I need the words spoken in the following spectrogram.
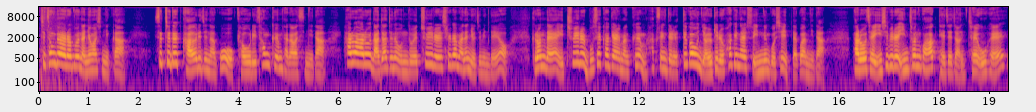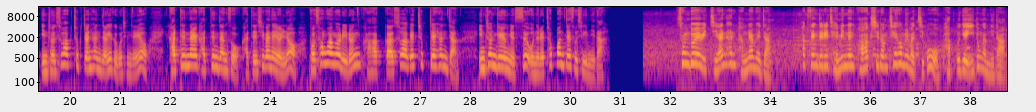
시청자 여러분 안녕하십니까? 스치듯 가을이 지나고 겨울이 성큼 다가왔습니다. 하루하루 낮아지는 온도의 추위를 실감하는 요즘인데요. 그런데 이 추위를 무색하게 할 만큼 학생들의 뜨거운 열기를 확인할 수 있는 곳이 있다고 합니다. 바로 제21회 인천과학대제전 제5회 인천수학축전 현장이 그곳인데요. 같은 날 같은 장소 같은 시간에 열려 더 성황을 이룬 과학과 수학의 축제 현장 인천교육뉴스 오늘의 첫 번째 소식입니다. 송도에 위치한 한 박람회장 학생들이 재밌는 과학 실험 체험을 마치고 바쁘게 이동합니다.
